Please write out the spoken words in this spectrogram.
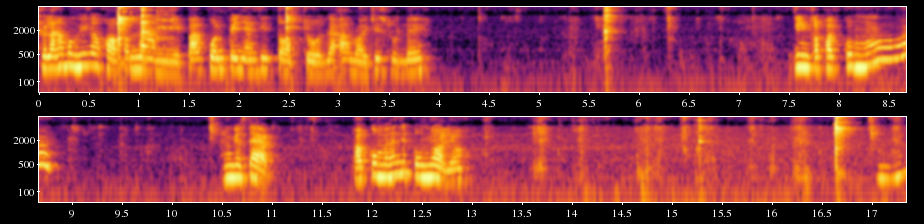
เวลาพวกพี่ก็ขอกำนำนี่ปลาปนเป็นอย่างที่ตอบโจทย์และอร่อยที่สุดเลย กินกับผักกุ้งโอ้ยมันจะแสบผักกุ้งมันท่านจะปรุงหยอดอยู่อื้อหือ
